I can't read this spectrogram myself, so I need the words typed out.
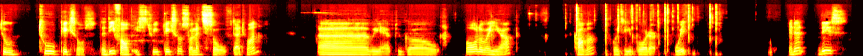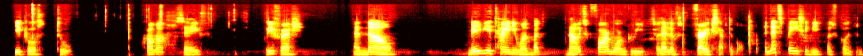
to 2 pixels. The default is 3 pixels, so let's solve that one. Uh, we have to go all the way up, comma, go to your border width, and then this equals 2, comma, save, refresh, and now maybe a tiny one, but now it's far more green, so that looks very acceptable. And that's basically what we're going to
